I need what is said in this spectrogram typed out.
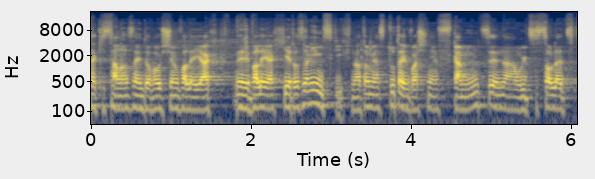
taki salon znajdował się w Alejach, w Alejach Jerozolimskich. Natomiast tutaj właśnie w Kamienicy na ulicy Solec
